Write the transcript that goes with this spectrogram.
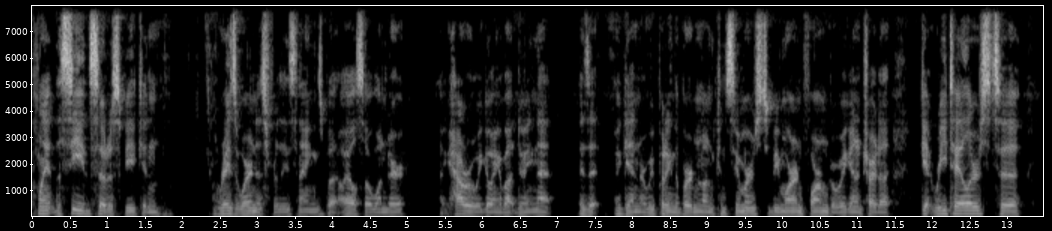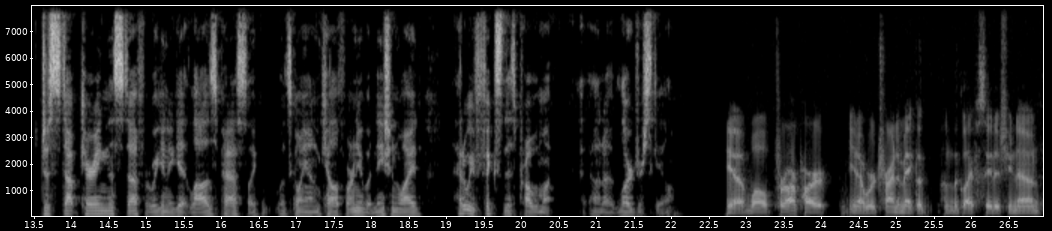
plant the seeds, so to speak, and raise awareness for these things. But I also wonder, like, how are we going about doing that? Is it again, are we putting the burden on consumers to be more informed? Or are we going to try to get retailers to just stop carrying this stuff? Are we going to get laws passed like what's going on in California, but nationwide? How do we fix this problem on a larger scale? Yeah, well, for our part, you know, we're trying to make the the glyphosate issue known.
